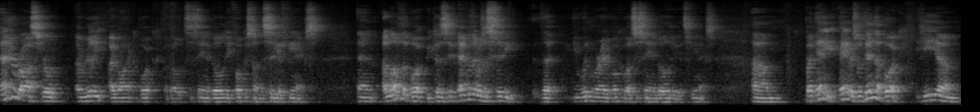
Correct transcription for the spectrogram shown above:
Andrew Ross wrote a really ironic book about sustainability focused on the city of Phoenix. And I love the book because if ever there was a city that you wouldn't write a book about sustainability, it's Phoenix. Um, but any, anyways, within the book, he, um,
